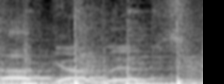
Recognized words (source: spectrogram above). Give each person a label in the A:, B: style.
A: I've got lips.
